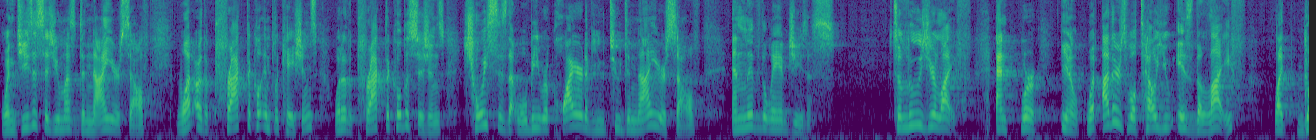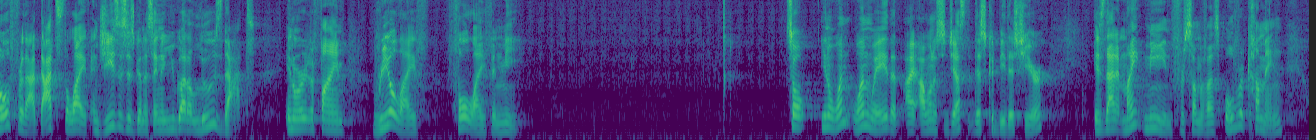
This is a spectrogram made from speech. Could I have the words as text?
when Jesus says you must deny yourself, what are the practical implications? What are the practical decisions, choices that will be required of you to deny yourself and live the way of Jesus. To lose your life. And we're, you know, what others will tell you is the life, like go for that, that's the life. And Jesus is going to say, no, you got to lose that in order to find real life, full life in me. So, you know, one, one way that I, I want to suggest that this could be this year is that it might mean for some of us overcoming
